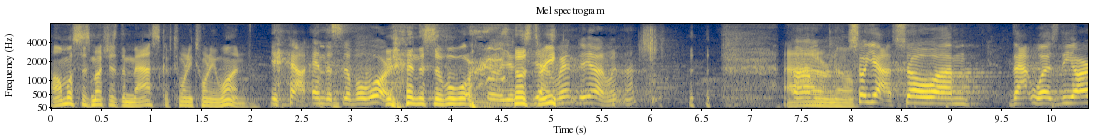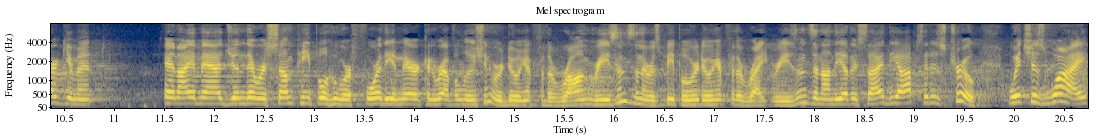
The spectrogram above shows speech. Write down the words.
Almost as much as the mask of 2021 Yeah, and the Civil War. and the Civil War. Those Yeah, three? went- yeah, went- I don't know. So yeah, so um, that was the argument. And I imagine there were some people who were for the American Revolution who were doing it for the wrong reasons, and there was people who were doing it for the right reasons. And on the other side, the opposite is true. Which is why,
